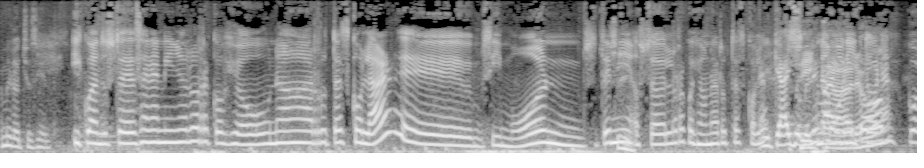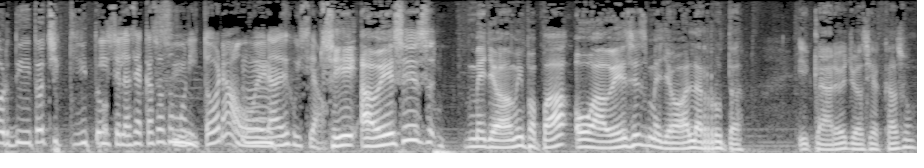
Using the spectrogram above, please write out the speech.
1800. Y cuando ustedes eran niños, ¿lo recogió una ruta escolar? Eh, Simón, ¿usted, tenía, ¿usted lo recogió una ruta escolar? Ay, ya, yo Sí, me lo ¿Una imagino monitora? gordito, chiquito. ¿Y usted le hacía caso a su Sí. monitora o Mm. era de juiciado? Sí, a veces me llevaba mi papá o a veces me llevaba la ruta. Y claro, yo hacía caso.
